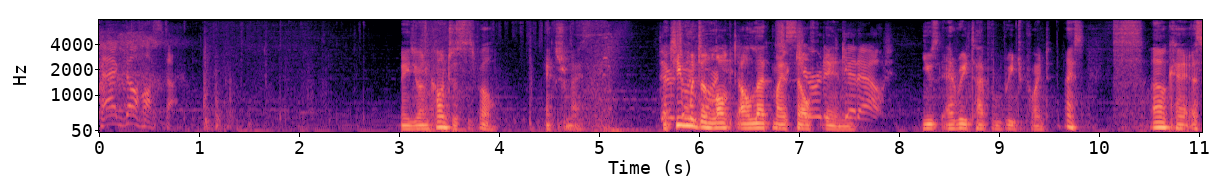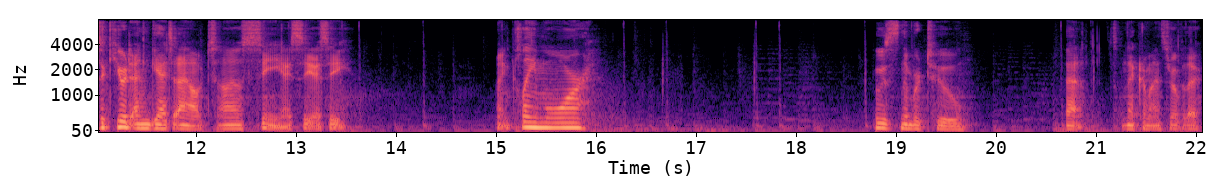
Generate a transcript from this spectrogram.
Tag the hostile. Made you unconscious as well. Extra nice. There's Achievement unlocked. I'll let myself Secure in. Get out. Use every type of breach point. Nice. Okay, a secured and get out. I see, I see, I see. Right, Claymore. Who's number two? That necromancer over there.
